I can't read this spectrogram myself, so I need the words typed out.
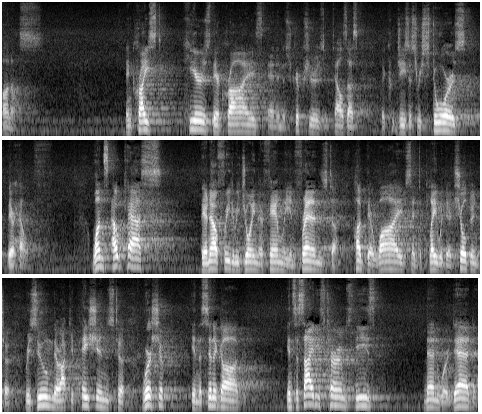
on us. And Christ hears their cries, and in the scriptures it tells us that Jesus restores their health. Once outcasts, they are now free to rejoin their family and friends, to hug their wives, and to play with their children, to resume their occupations, to worship in the synagogue. In society's terms, these men were dead,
